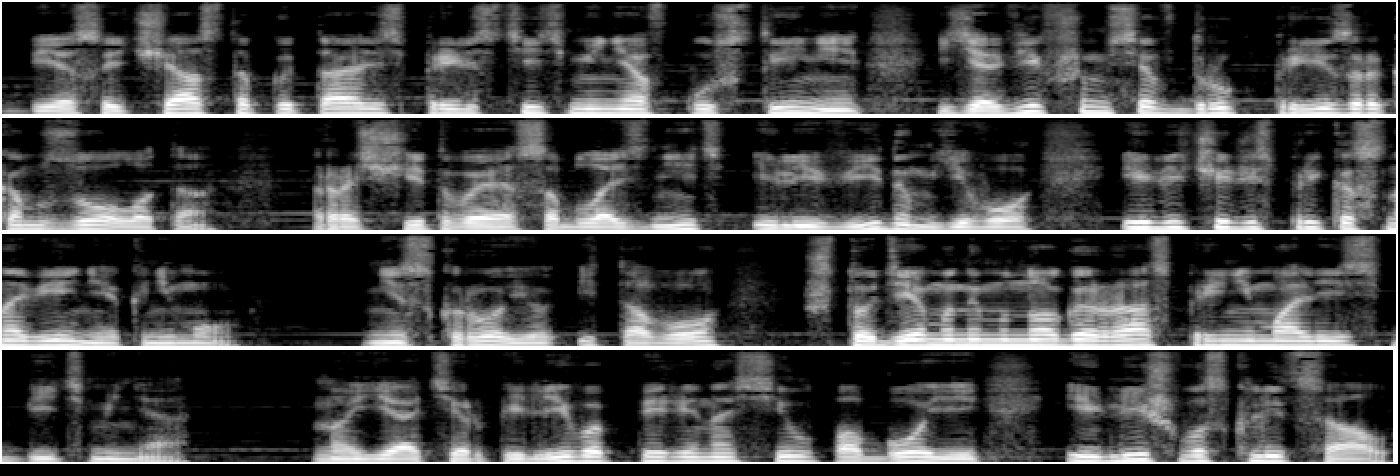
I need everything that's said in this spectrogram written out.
Бесы часто пытались прельстить меня в пустыне, явившимся вдруг призраком золота, рассчитывая соблазнить или видом его, или через прикосновение к нему — не скрою и того, что демоны много раз принимались бить меня, но я терпеливо переносил побои и лишь восклицал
